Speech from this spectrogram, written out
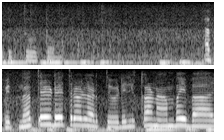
എടുത്തു കേട്ടോ അപ്പം ഇന്നത്തെ വീഡിയോ ഇത്രയുള്ള അടുത്ത വീഡിയോയിൽ കാണാം. Bye bye.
